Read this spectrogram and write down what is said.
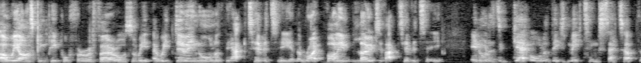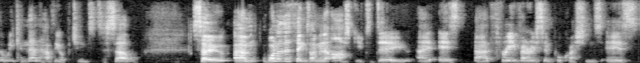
are we asking people for referrals? Are we are we doing all of the activity and the right volume, loads of activity in order to get all of these meetings set up that we can then have the opportunity to sell? So um, one of the things I'm going to ask you to do uh, is uh, three very simple questions is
